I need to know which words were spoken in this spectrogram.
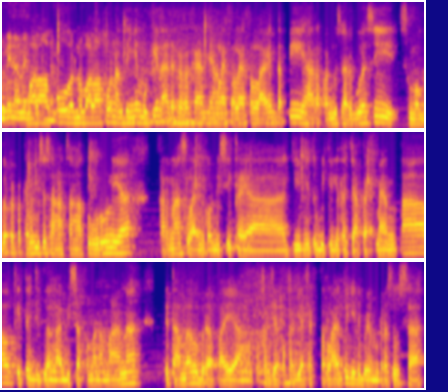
amin amin. Walaupun amin. walaupun nantinya mungkin ada PPKM yang level-level lain tapi harapan besar gue sih semoga PPKM bisa sangat-sangat turun ya karena selain kondisi kayak gini tuh bikin kita capek mental, kita juga nggak bisa ke mana-mana. Ditambah beberapa yang pekerja-pekerja sektor lain tuh jadi benar-benar susah.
